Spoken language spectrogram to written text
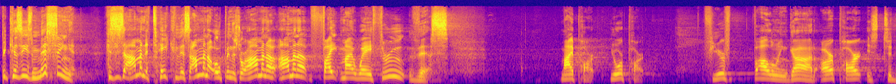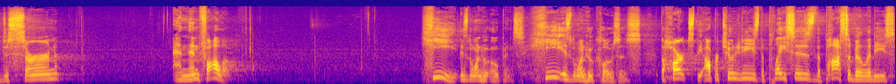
because he's missing it. Because he says, I'm going to take this, I'm going to open this door, I'm going to, I'm going to fight my way through this. My part, your part. If you're following God, our part is to discern and then follow. He is the one who opens, He is the one who closes. The hearts, the opportunities, the places, the possibilities.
